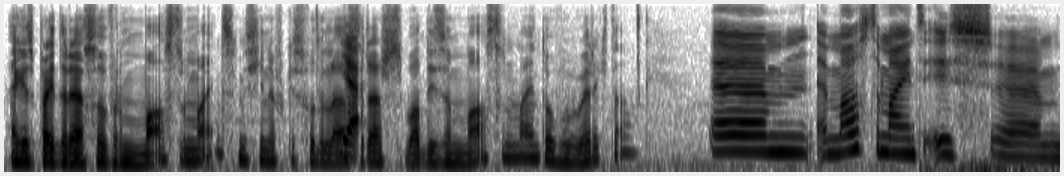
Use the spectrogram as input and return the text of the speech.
En je sprak er juist over masterminds. Misschien even voor de luisteraars. Wat is een mastermind of hoe werkt dat? Ehm, een mastermind is ehm,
